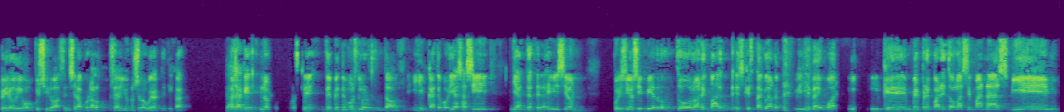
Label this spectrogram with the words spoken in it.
Pero digo, pues si lo hacen será por algo, o sea, yo no se lo voy a criticar. O sea que nos que dependemos de los resultados. Y en categorías así, ya en tercera división, pues yo si pierdo todo lo haré mal, es que está claro. Y da igual y que me prepare todas las semanas bien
